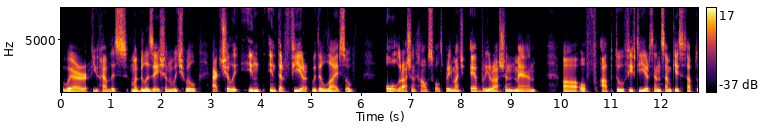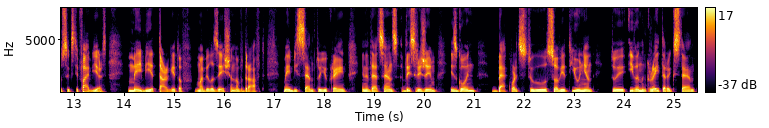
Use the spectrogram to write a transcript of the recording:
where you have this mobilization which will actually in, interfere with the lives of all Russian households, pretty much every Russian man uh, of up to 50 years, and in some cases up to 65 years, may be a target of mobilization, of draft, may be sent to Ukraine. And in that sense, this regime is going backwards to Soviet Union to even greater extent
